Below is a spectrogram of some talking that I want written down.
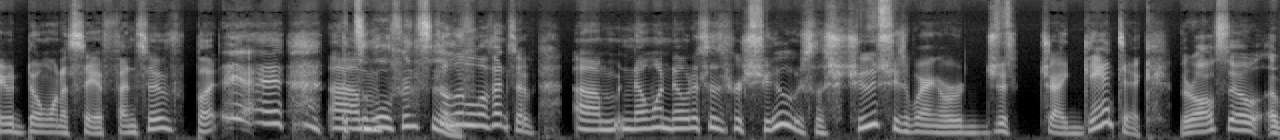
I don't want to say offensive, but eh, um, it's a little offensive. It's a little offensive. Um, no one notices her shoes. The shoes she's wearing are just gigantic. They're also a,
